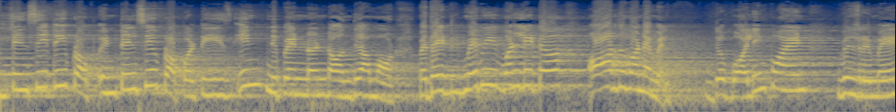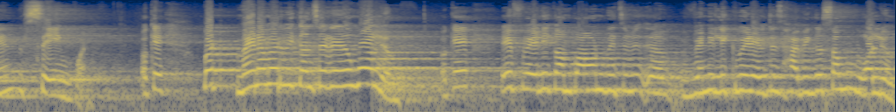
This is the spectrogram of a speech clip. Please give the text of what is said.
Intensity prop intensive property is independent on the amount. Whether it may be 1 liter or the 1 ml the boiling point will remain same one okay? But whenever we consider the volume okay? If any compound which uh, any liquid it is having a some volume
